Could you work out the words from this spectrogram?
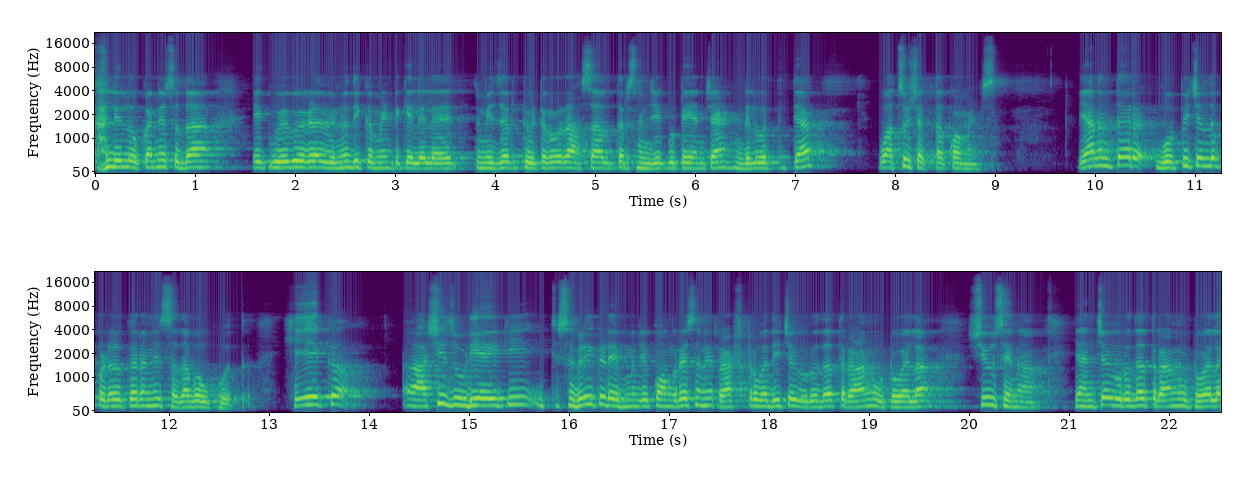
खाली लोकांनी सुद्धा एक वेगवेगळ्या विनोदी कमेंट केलेल्या आहेत. तुम्ही जर ट्विटरवर असाल तर संजय कुटे यांच्या हँडलवरती त्या वाचू शकता कॉमेंट्स यानंतर गोपीचंद पडळकर आणि सदाभाऊ खोत. हे एक अशी जोडी आहे की सगळीकडे म्हणजे काँग्रेस आणि राष्ट्रवादीच्या विरोधात रान उठवायला शिवसेना यांच्या विरोधात रान उठवायला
